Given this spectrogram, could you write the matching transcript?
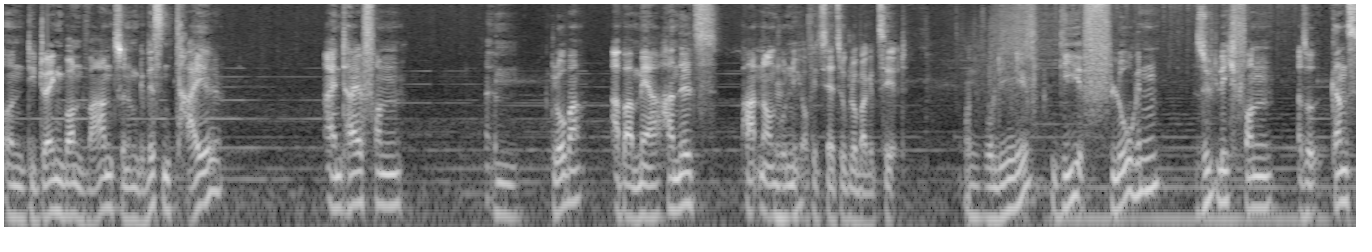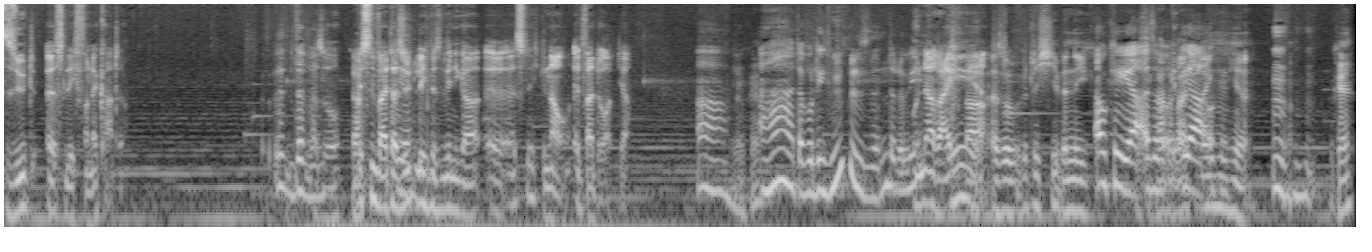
Und die Dragonborn waren zu einem gewissen Teil ein Teil von ähm, Globa, aber mehr Handelspartner und wurden nicht offiziell zu Globa gezählt. Und wo liegen die? Die flogen südlich von, also ganz südöstlich von der Karte. Also ein bisschen weiter Ja. südlich, bisschen weniger äh, östlich, genau, etwa dort, ja. Ah. Okay. ah, da wo die Hügel sind, oder wie? Nee, Unerreichbar. also wirklich hier, wenn die okay, ja, also gerade ja, okay. hier. Mhm. Okay.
